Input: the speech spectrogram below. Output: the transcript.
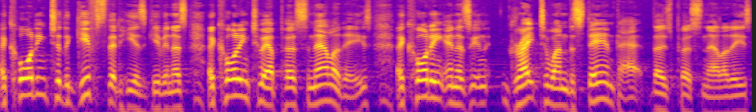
according to the gifts that He has given us, according to our personalities, according, and it's great to understand that, those personalities,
